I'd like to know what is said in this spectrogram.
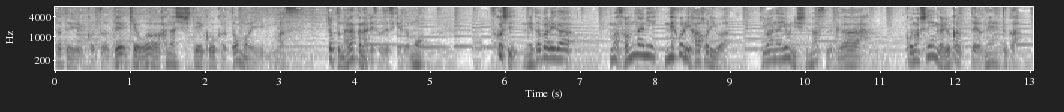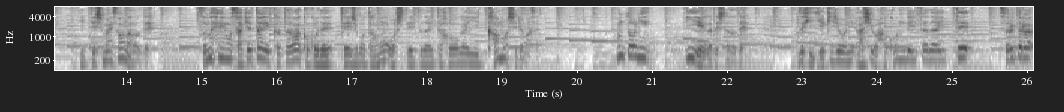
たということで今日はお話ししていこうかと思います。ちょっと長くなりそうですけども少しネタバレがまあそんなに根掘り葉掘りは言わないようにしますがこのシーンが良かったよねとか言ってしまいそうなのでその辺を避けたい方はここで停止ボタンを押していただいた方がいいかもしれません。本当にいい映画でしたのでぜひ劇場に足を運んでいただいてそれから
